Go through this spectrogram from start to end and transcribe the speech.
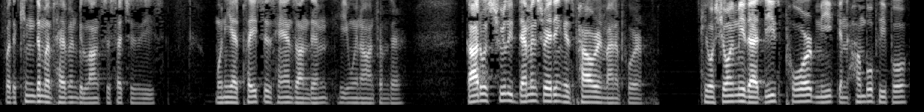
for the kingdom of heaven belongs to such as these. When he had placed his hands on them, he went on from there. God was truly demonstrating his power in Manipur. He was showing me that these poor, meek, and humble people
